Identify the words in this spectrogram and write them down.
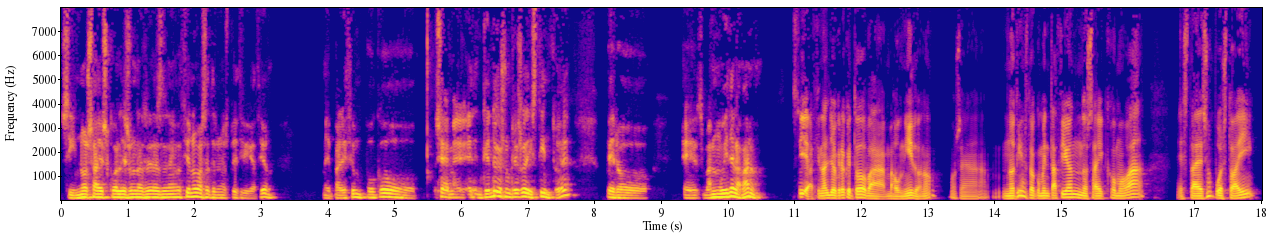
Si no sabes cuáles son las reglas de negocio, no vas a tener una especificación. Me parece un poco, o sea, me- entiendo que es un riesgo distinto, ¿eh? Pero es, van muy de la mano. Sí, al final yo creo que todo va, va unido, ¿no? O sea, no tienes documentación, no sabes cómo va, está eso puesto ahí,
